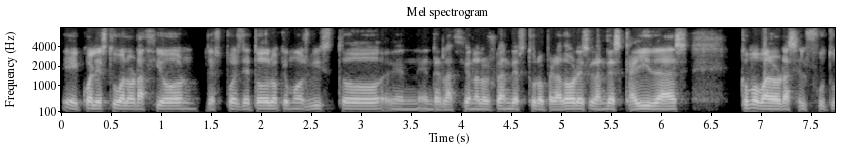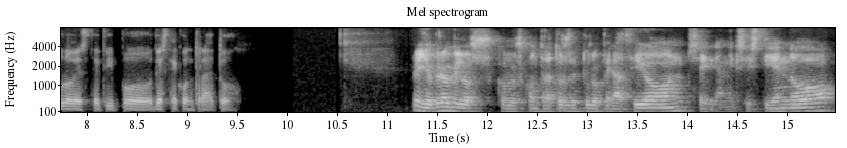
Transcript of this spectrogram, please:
eh, cuál es tu valoración después de todo lo que hemos visto en, en relación a los grandes turoperadores, grandes caídas, ¿Cómo valoras el futuro de este tipo, de este contrato? Pero yo creo que los, con los contratos de tour operación seguirán existiendo.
